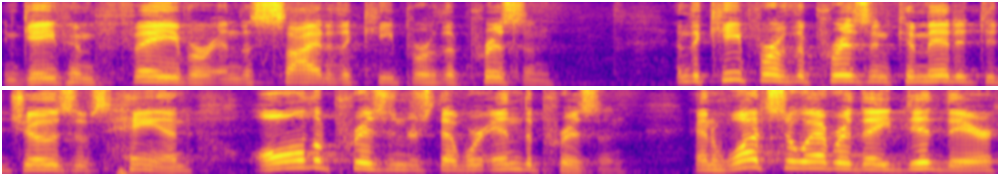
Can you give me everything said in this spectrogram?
and gave him favor in the sight of the keeper of the prison. And the keeper of the prison committed to Joseph's hand all the prisoners that were in the prison. And whatsoever they did there,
